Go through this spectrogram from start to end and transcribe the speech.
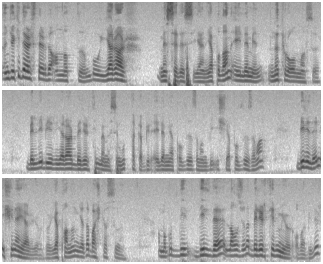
önceki derslerde anlattığım bu yarar meselesi yani yapılan eylemin nötr olması, belli bir yarar belirtilmemesi mutlaka bir eylem yapıldığı zaman, bir iş yapıldığı zaman birilerinin işine yarıyordur. Yapanın ya da başkasının. Ama bu dil, dilde Lazca'da belirtilmiyor olabilir.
